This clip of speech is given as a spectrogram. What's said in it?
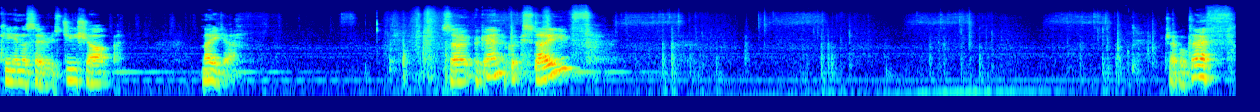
key in the series, G sharp major. So again, a quick stave. treble clef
